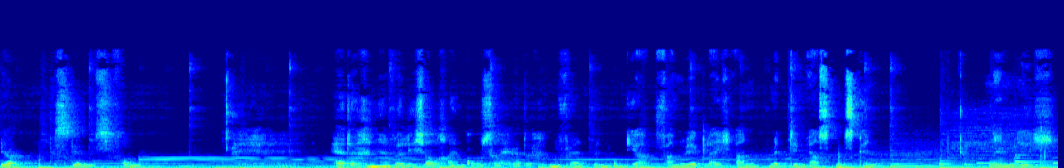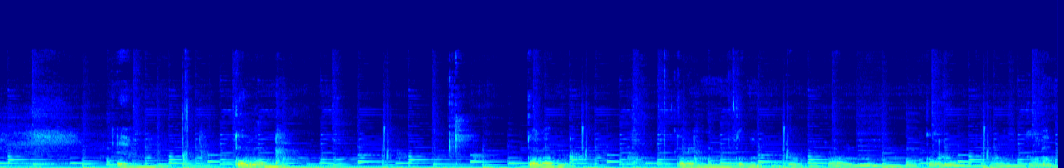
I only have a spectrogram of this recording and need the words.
ja, Skins von Herr der Ringe, weil ich auch ein großer Herr der Ringe-Fan bin. Und ja, fangen wir gleich an mit dem ersten Skin, nämlich ähm, Gollum. Gollum. Gollum, Gollum, Gollum, Gollum, Gollum,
